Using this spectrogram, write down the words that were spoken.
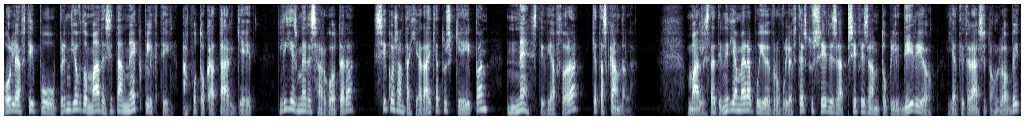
Όλοι αυτοί που πριν δύο εβδομάδες ήταν έκπληκτοι από το Qatar Gate, λίγες μέρες αργότερα σήκωσαν τα χεράκια τους και είπαν ναι στη διαφθορά και τα σκάνδαλα. Μάλιστα, την ίδια μέρα που οι ευρωβουλευτές του ΣΥΡΙΖΑ ψήφιζαν το πλυντήριο για τη δράση των λόμπι,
